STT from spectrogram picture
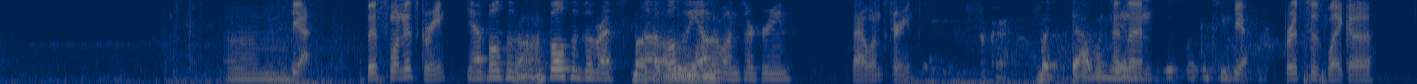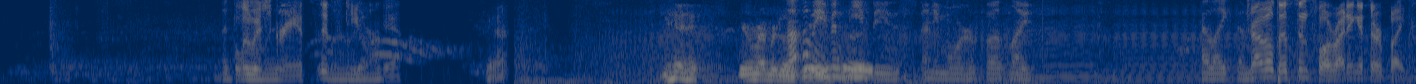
Um, Yeah, this one is green. yeah, both of Uh-huh. both of the rest, uh, the both of the one- other ones are green. That one's green. Okay. But that one, yeah, And then- it's like a teal. Yeah. Brit's is like a A bluish tealish green. It's it's blue, teal. yeah. Yeah. you remember those Not that we even where- need these anymore, but like, I like them. Travel distance while riding a dirt bike.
